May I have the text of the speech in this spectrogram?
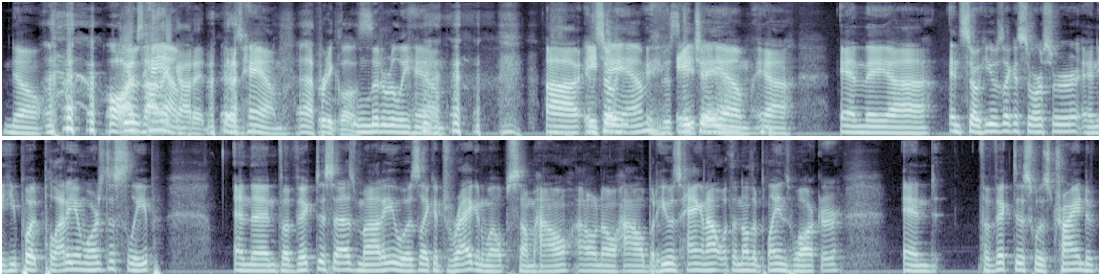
no, Oh, it was I ham. I got it. It was ham. Ah, pretty close. literally ham. Uh, he- H.A.M.? Just H A M, yeah. And they uh, and so he was like a sorcerer, and he put Palladia-Mors to sleep. And then Vaevictis Asmadi was like a dragon whelp somehow. I don't know how, but he was hanging out with another planeswalker, and Vaevictis was trying to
